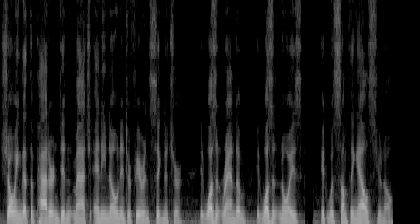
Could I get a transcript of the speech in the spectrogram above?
showing that the pattern didn't match any known interference signature. It wasn't random, it wasn't noise, it was something else, you know.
